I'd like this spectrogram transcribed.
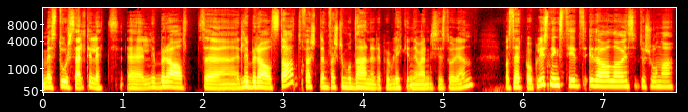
med stor selvtillit, eh, liberalt, liberal stat, først, den første moderne republikken i verdenshistorien, basert på opplysningstidsidealer og institusjoner,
